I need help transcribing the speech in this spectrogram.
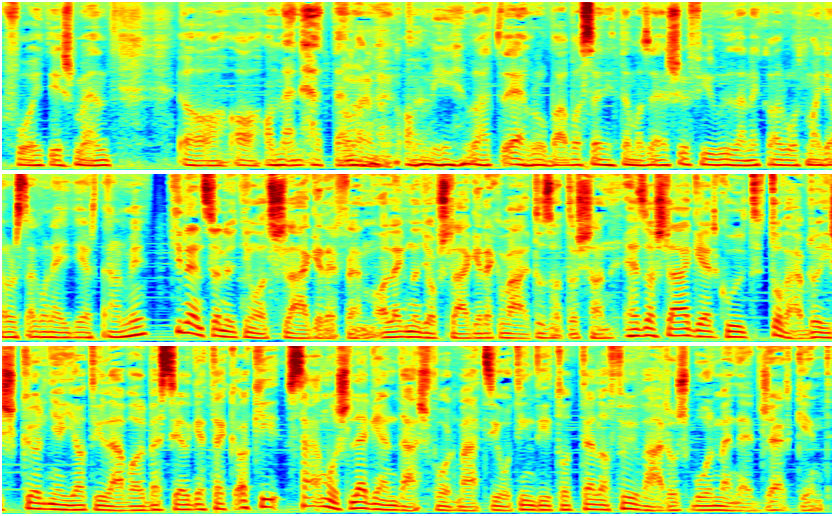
folyt és ment, a, a, a Manhattan, a Manhattan. ami hát Európában szerintem az első fiú zenekar volt Magyarországon egyértelmű. 95-8 sláger FM, a legnagyobb slágerek változatosan. Ez a slágerkult továbbra is Környei Attilával beszélgetek, aki számos legendás formációt indított el a fővárosból menedzserként.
